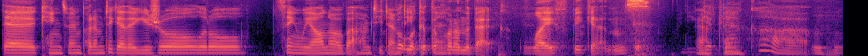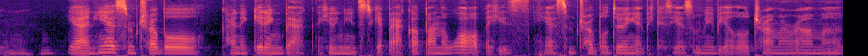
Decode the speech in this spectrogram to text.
The Kingsmen put him together. Usual little thing we all know about Humpty Dumpty. But look at the then quote on the back. Life begins. when you get back up. Mm-hmm. Yeah, and he has some trouble kind of getting back. He needs to get back up on the wall, but he's he has some trouble doing it because he has maybe a little trauma rama.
